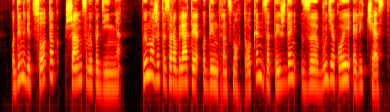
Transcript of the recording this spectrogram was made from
– 1% шанс випадіння. Ви можете заробляти один трансмог токен за тиждень з будь-якої Elite Chest.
